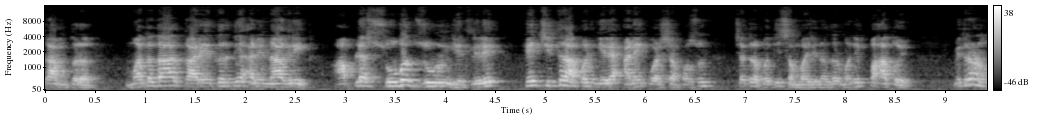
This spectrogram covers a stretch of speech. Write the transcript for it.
काम करत मतदार कार्यकर्ते आणि नागरिक आपल्यासोबत जोडून घेतलेले हे चित्र आपण गेल्या अनेक वर्षापासून छत्रपती संभाजीनगरमध्ये पाहतोय. मित्रांनो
